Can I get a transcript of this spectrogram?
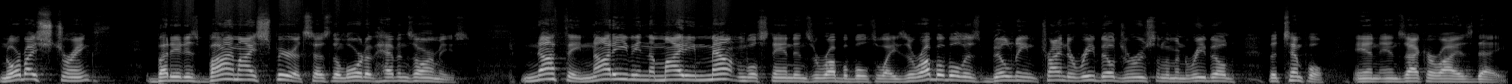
nor by strength, but it is by my Spirit, says the Lord of heaven's armies. Nothing, not even the mighty mountain, will stand in Zerubbabel's way. Zerubbabel is building, trying to rebuild Jerusalem and rebuild the temple in, in Zechariah's day.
